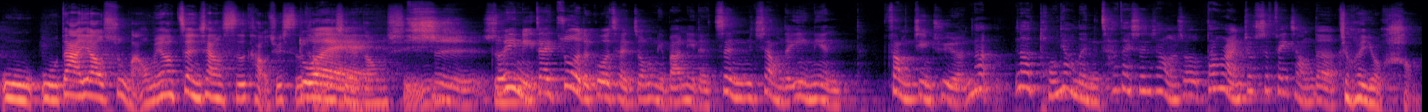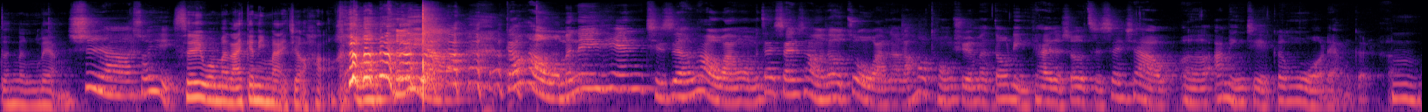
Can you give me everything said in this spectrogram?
五五大要素嘛。我们要正向思考去思考一些东西。是，所以你在做的过程中，你把你的正向的意念放进去了，那。那同样的，你擦在身上的时候，当然就是非常的，就会有好的能量。是啊，所以，所以我们来跟你买就好。可以啊，刚好我们那一天其实很好玩，我们在山上的时候做完了，然后同学们都离开的时候，只剩下呃阿明姐跟我两个人，嗯，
